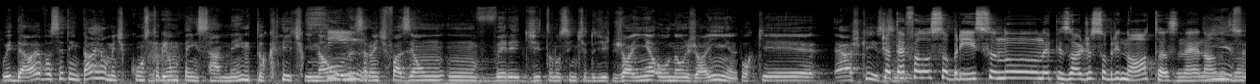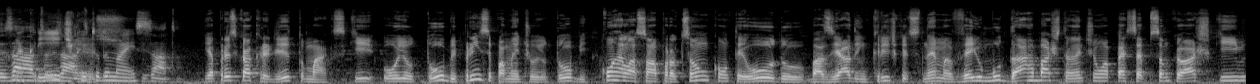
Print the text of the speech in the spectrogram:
o ideal é você tentar realmente construir um pensamento crítico e não Sim. necessariamente fazer um, um veredito no sentido de joinha ou não joinha, porque porque acho que é isso. Você assim. até falou sobre isso no, no, episódio sobre notas, né? Notas isso, exato, crítica exato, e tudo mais. Exato. E é por isso que eu acredito, Max, que o YouTube, principalmente o YouTube, com relação à produção de conteúdo baseado em crítica de cinema, veio mudar bastante uma percepção que eu acho que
